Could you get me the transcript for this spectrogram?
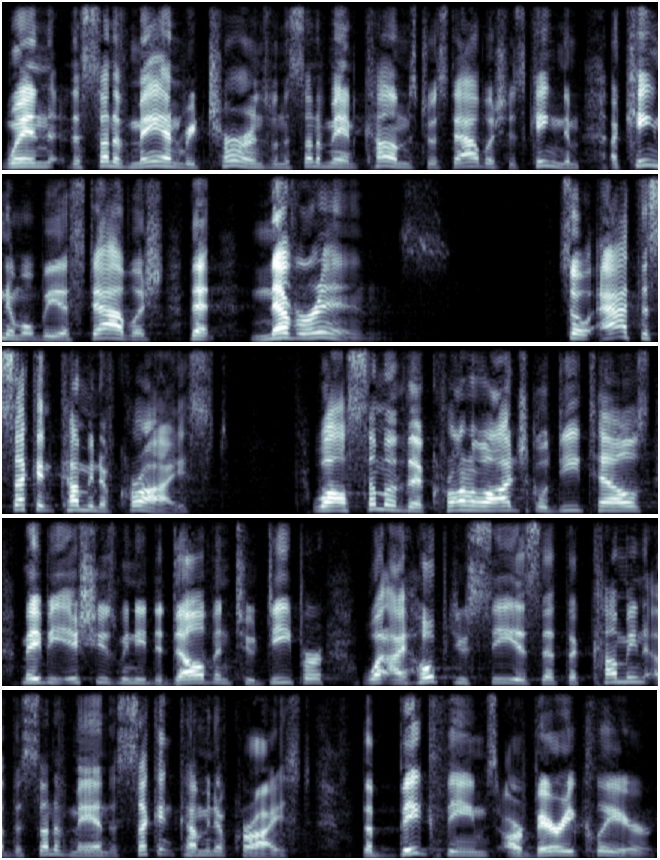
When the Son of Man returns, when the Son of Man comes to establish his kingdom, a kingdom will be established that never ends. So at the second coming of Christ, while some of the chronological details may be issues we need to delve into deeper, what I hope you see is that the coming of the Son of Man, the second coming of Christ, the big themes are very clear.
